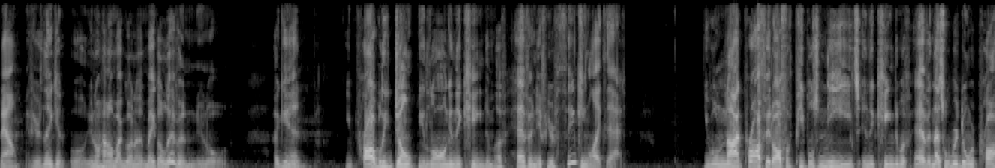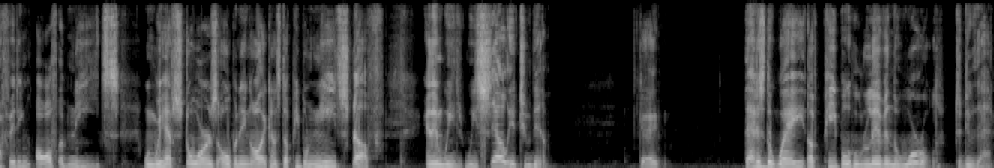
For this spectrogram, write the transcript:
Now, if you're thinking, well, you know, how am I going to make a living? You know, again, you probably don't belong in the kingdom of heaven if you're thinking like that. You will not profit off of people's needs in the kingdom of heaven. That's what we're doing. We're profiting off of needs. When we have stores opening, all that kind of stuff, people need stuff, and then we, we sell it to them. Okay? That is the way of people who live in the world to do that.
